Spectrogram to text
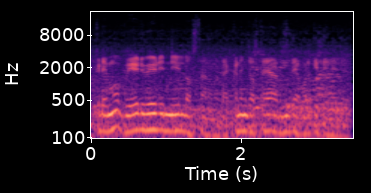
ఇక్కడేమో వేడి వేడి నీళ్ళు వస్తాయి అనమాట ఎక్కడి నుంచి వస్తాయో అడిగితే ఎవరికి తెలియలేదు.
